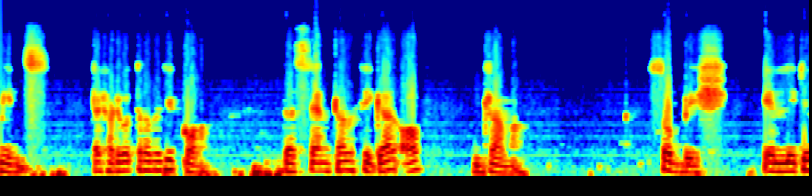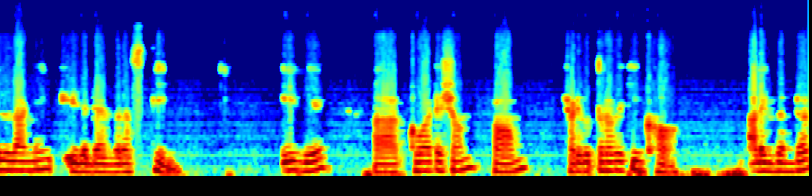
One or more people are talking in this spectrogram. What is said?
মিনস এটা সঠিক উত্তর হবে কি ক? The central figure of drama চব্বিশ a little learning is a dangerous thing is a quotation from সঠিক উত্তর হবে কি ঘ আলেকজান্ডার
